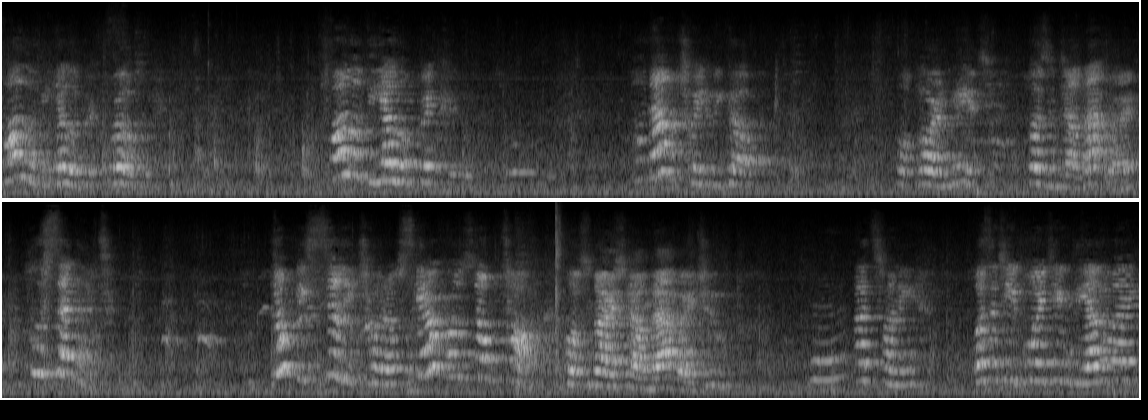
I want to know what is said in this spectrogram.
Follow the yellow brick road. Follow the yellow brick. Well, now which way do we go? Well, pardon me, it wasn't down that way. Who said that? Don't be silly, Toto. Scarecrows don't talk. Well, it's nice down that way, too. That's funny. Wasn't he pointing the other way?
